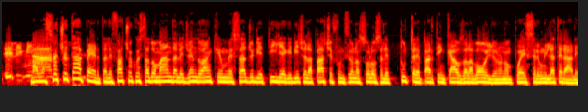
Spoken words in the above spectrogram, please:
eliminare. Ma la società aperta, le faccio questa domanda leggendo anche un messaggio di Ettilia che dice la pace funziona solo se le, tutte le parti in causa la vogliono, non può essere unilaterale.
